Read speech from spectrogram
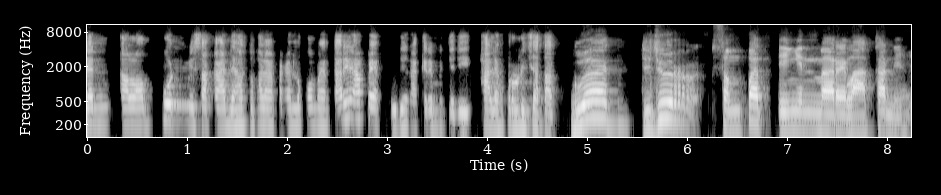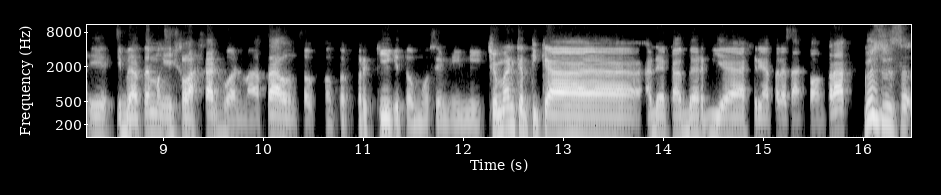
dan kalaupun misalkan ada satu hal yang pengen lu komentarin apa yang kemudian akhirnya menjadi hal yang perlu dicatat Gue jujur sempat ingin merelakan ya, ibaratnya mengikhlaskan Juan Mata untuk untuk pergi gitu musim ini. Cuman ketika ada kabar dia akhirnya tanda tangan kontrak, gue justru,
